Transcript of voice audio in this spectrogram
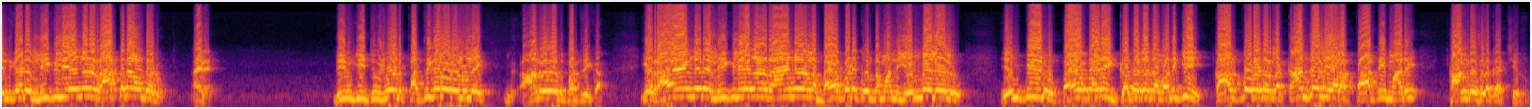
ఎందుకంటే లీక్ ఏంగానే రాస్తూనే ఉంటాడు ఆయన. దీనికి చూసినటువంటి పత్రికలు రెండు ఉన్నాయి ఆంధ్రజ్యోతి పత్రిక. ఇక రాయంగానే లీక్ రాయంగానే అలా భయపడి కొంతమంది ఎమ్మెల్యేలు ఎంపీలు భయపడి గదగద వనికి కార్పొరేటర్ల కాంచాలి ఇలా పార్టీ మారి కాంగ్రెస్లకు వచ్చిర్రు.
